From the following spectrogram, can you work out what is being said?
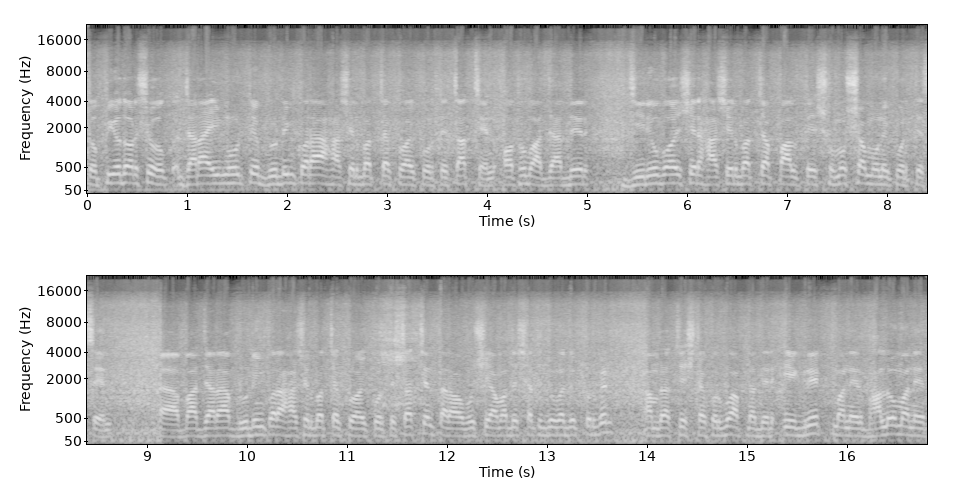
তো প্রিয় দর্শক, যারা এই মুহূর্তে ব্রুডিং করা হাঁসের বাচ্চা ক্রয় করতে চাচ্ছেন অথবা যাদের জিরো বয়সের হাঁসের বাচ্চা পালতে সমস্যা মনে করতেছেন বা যারা ব্রুডিং করা হাঁসের বাচ্চা ক্রয় করতে চাচ্ছেন, তারা অবশ্যই আমাদের সাথে যোগাযোগ করবেন। আমরা চেষ্টা করব আপনাদের এ গ্রেড মানের, ভালো মানের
